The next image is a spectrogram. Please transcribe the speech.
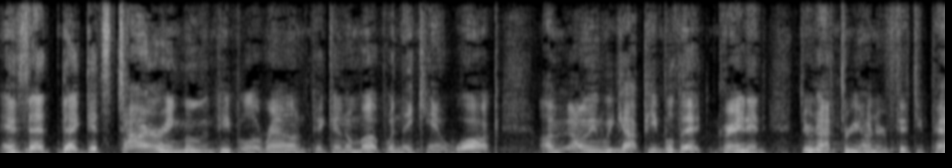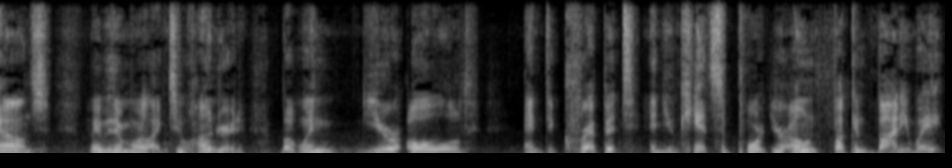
and that that gets tiring moving people around, picking them up when they can't walk. I mean, we got people that, granted, they're not 350 pounds, maybe they're more like 200, but when you're old and decrepit and you can't support your own fucking body weight,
